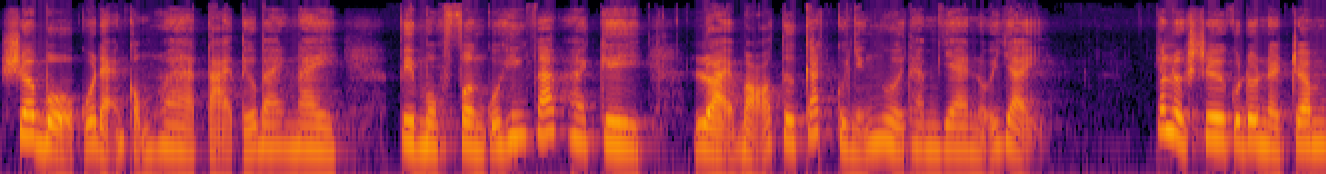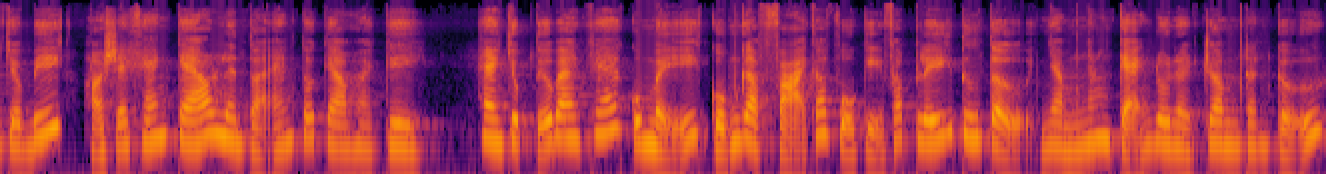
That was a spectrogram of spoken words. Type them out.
sơ bộ của đảng Cộng hòa tại tiểu bang này vì một phần của hiến pháp Hoa Kỳ loại bỏ tư cách của những người tham gia nổi dậy. Các luật sư của Donald Trump cho biết họ sẽ kháng cáo lên tòa án tối cao Hoa Kỳ. Hàng chục tiểu bang khác của Mỹ cũng gặp phải các vụ kiện pháp lý tương tự nhằm ngăn cản Donald Trump tranh cử.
